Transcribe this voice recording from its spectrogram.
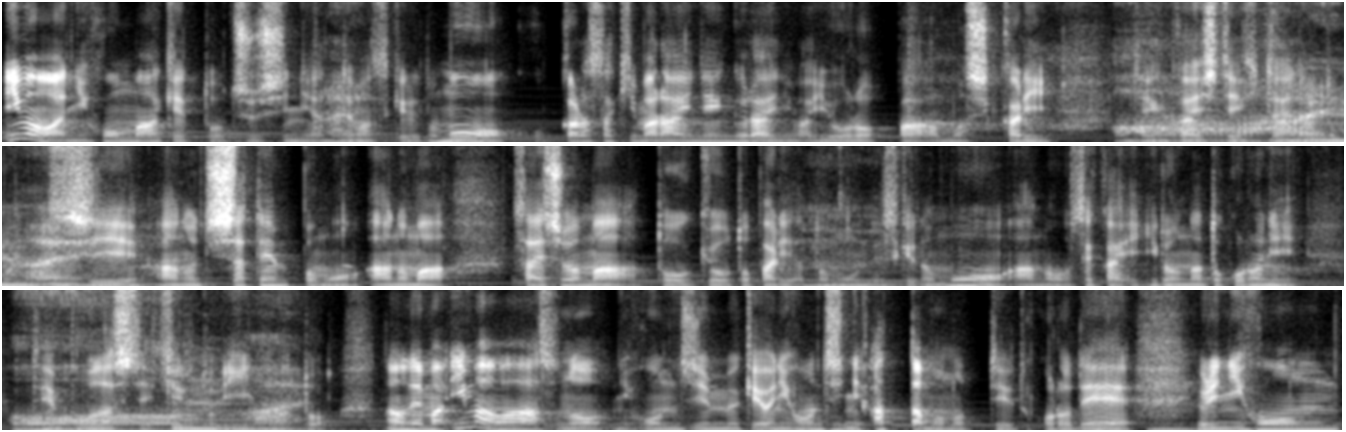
今は日本マーケットを中心にやってますけれども、はい、こから先、まあ、来年ぐらいにはヨーロッパもしっかり展開していきたいなと思いますしあの自社店舗もあの、まあ、最初はまあ東京とパリだと思うんですけども、あの世界いろんなところに店舗を出していけるといいなと。なのでまあ今はその日本人向けは日本人に合ったものっていうところでより日本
